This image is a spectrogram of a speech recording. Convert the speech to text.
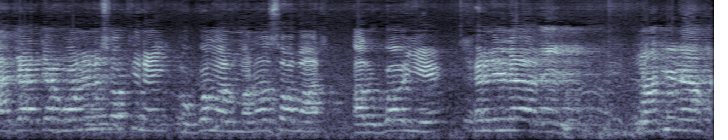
আর যার যা মনে শক্তি নাই? ওগো মান মানুষ সমাজ আর ওগো ইয়ে। খেলিলে নাকি না হ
